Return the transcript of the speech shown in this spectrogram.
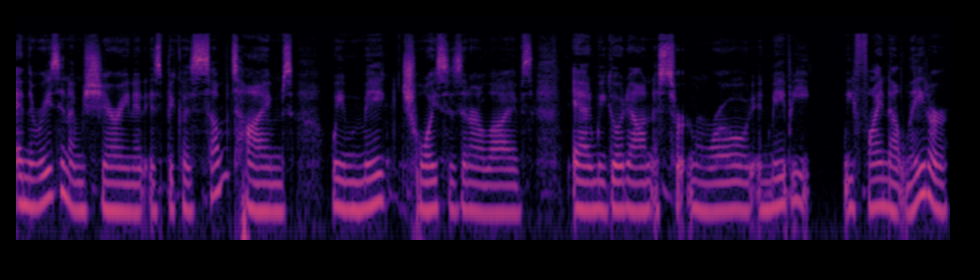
And the reason I'm sharing it is because sometimes we make choices in our lives and we go down a certain road and maybe we find out later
